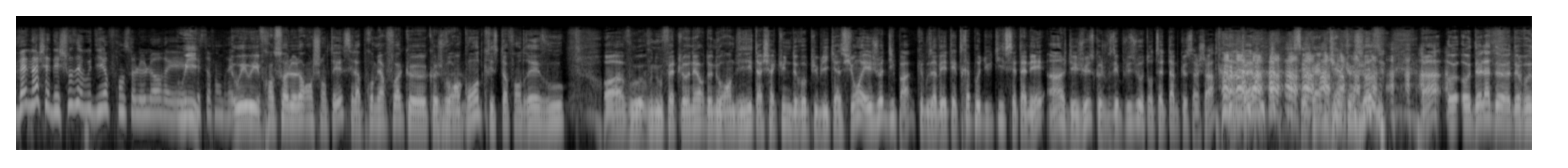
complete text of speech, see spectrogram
Ben H a des choses à vous dire, François Lelore et Oui. Christophe André. Oui, oui, François Lelore, enchanté. C'est la première fois que, que je vous rencontre. Christophe André, vous, oh, vous, vous nous faites l'honneur de nous rendre visite à chacune de vos publications. Et je ne dis pas que vous avez été très productif cette année. hein. je dis juste que je vous ai plus vu autour de cette table que Sacha. hein. C'est quand même quelque chose. hein. Au- Au-delà de, de vos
